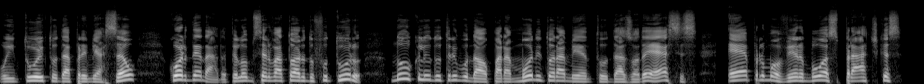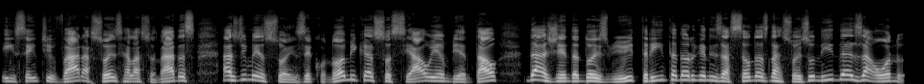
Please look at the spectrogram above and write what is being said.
O intuito da premiação, coordenada pelo Observatório do Futuro, núcleo do Tribunal para Monitoramento das ODS, é promover boas práticas e incentivar ações relacionadas às dimensões econômica, social e ambiental da Agenda 2030 da Organização das Nações Unidas, a ONU.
